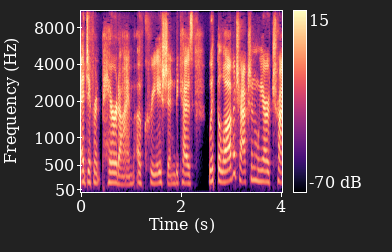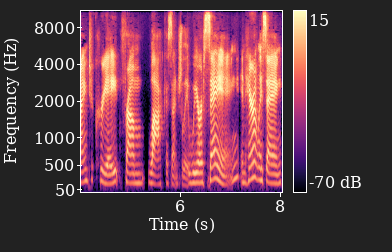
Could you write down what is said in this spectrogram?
a different paradigm of creation because with the law of attraction we are trying to create from lack essentially. We are saying inherently saying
